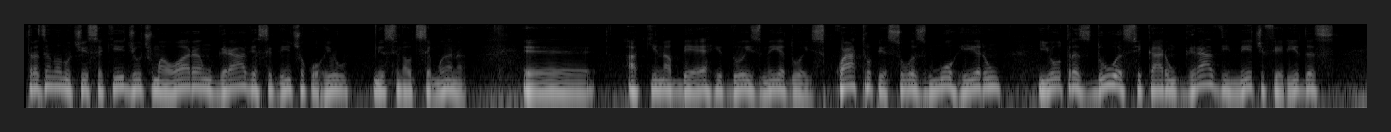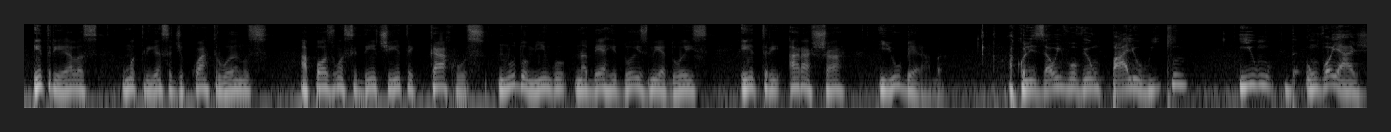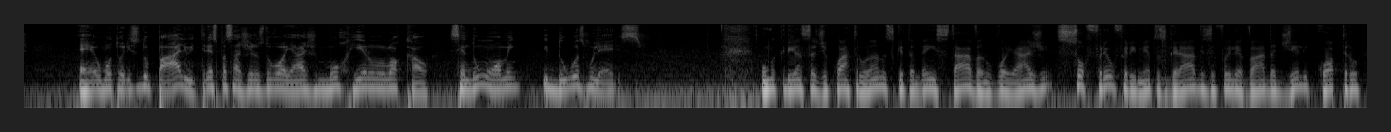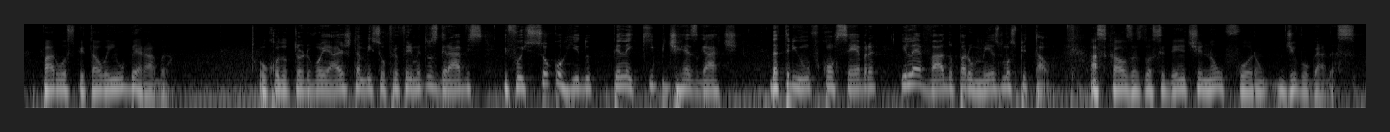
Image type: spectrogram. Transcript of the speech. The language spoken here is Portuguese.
Trazendo uma notícia aqui de última hora, um grave acidente ocorreu nesse final de semana é, aqui na BR-262. Quatro pessoas morreram e outras duas ficaram gravemente feridas, entre elas uma criança de 4 anos, após um acidente entre carros no domingo na BR-262 entre Araxá e Uberaba. A colisão envolveu um Palio Weekend e um, um Voyage é, o motorista do Palio e três passageiros do Voyage morreram no local, sendo um homem e duas mulheres. Uma criança de 4 anos que também estava no Voyage sofreu ferimentos graves e foi levada de helicóptero para o hospital em Uberaba. O condutor do Voyage também sofreu ferimentos graves e foi socorrido pela equipe de resgate da Triunfo com Sebra e levado para o mesmo hospital. As causas do acidente não foram divulgadas.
